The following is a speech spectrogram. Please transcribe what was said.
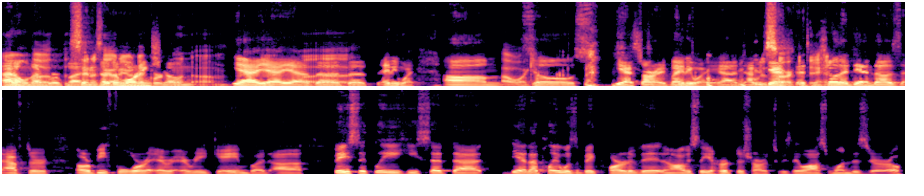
I don't Oh, remember, the but San the, Jose the Audio morning show. one, um, Yeah, yeah, yeah. uh, the the anyway. Um Oh, I so yeah, sorry. But anyway, yeah. I mean Dan, sorry, it's a show that Dan does after or before every, every game. But uh basically he said that yeah, that play was a big part of it. And obviously it hurt the Sharks because they lost one to zero.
